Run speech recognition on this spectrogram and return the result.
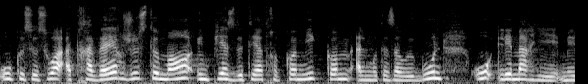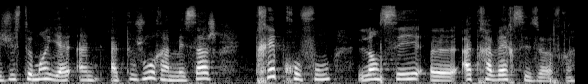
ou que ce soit à travers justement une pièce de théâtre comique comme Al-Mutazawigoun ou les mariés. Mais justement, il y a, toujours un message très profond lancé euh, à travers ces œuvres.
